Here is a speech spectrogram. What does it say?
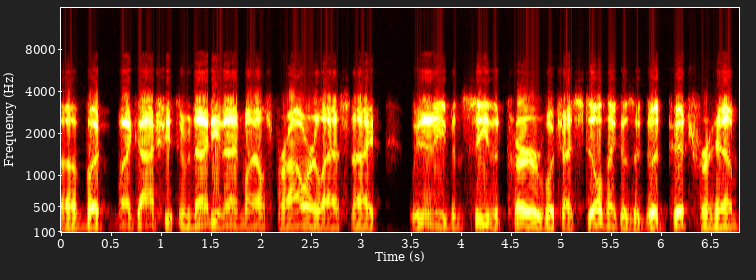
Uh, but my gosh, he threw 99 miles per hour last night. We didn't even see the curve, which I still think is a good pitch for him.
